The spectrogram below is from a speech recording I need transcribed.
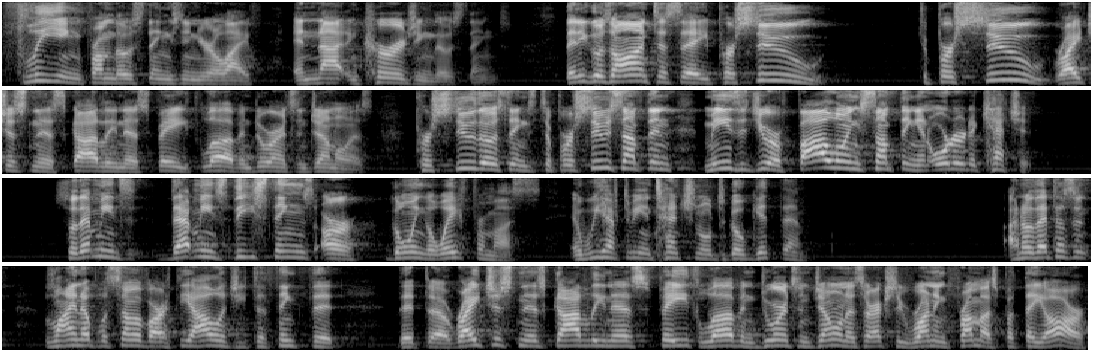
fleeing from those things in your life and not encouraging those things. Then he goes on to say, pursue, to pursue righteousness, godliness, faith, love, endurance, and gentleness. Pursue those things. To pursue something means that you are following something in order to catch it. So that means that means these things are going away from us and we have to be intentional to go get them. I know that doesn't line up with some of our theology to think that that uh, righteousness, godliness, faith, love, endurance, and gentleness are actually running from us, but they are.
